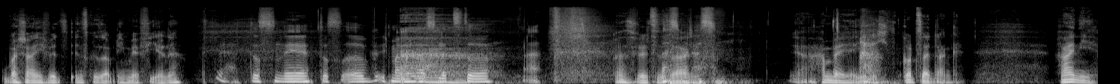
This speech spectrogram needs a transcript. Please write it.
wahrscheinlich wird es insgesamt nicht mehr viel, ne? das, nee, das, äh, ich meine, das letzte, ah, Was willst du wir sagen? Ja, haben wir ja hier nicht. Gott sei Dank. Reini,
